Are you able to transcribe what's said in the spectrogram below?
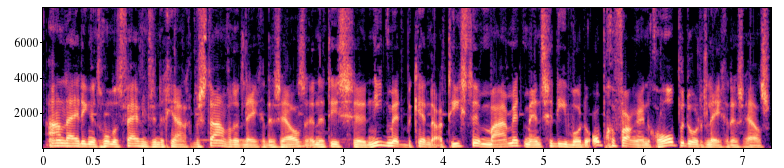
Aanleiding het 125-jarig bestaan van het Leger des Heils. En het is uh, niet met bekende artiesten, maar met mensen die worden opgevangen en geholpen door het Leger des Heils.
